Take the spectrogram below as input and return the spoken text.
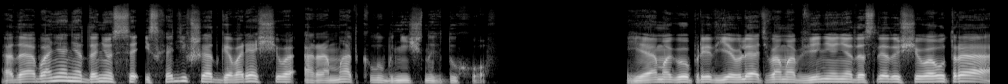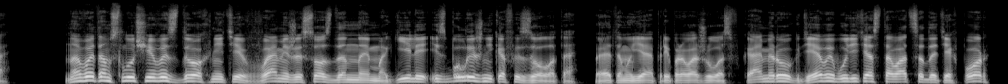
а до обоняния донесся исходивший от говорящего аромат клубничных духов. «Я могу предъявлять вам обвинения до следующего утра, но в этом случае вы сдохнете в вами же созданной могиле из булыжников и золота, поэтому я припровожу вас в камеру, где вы будете оставаться до тех пор,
